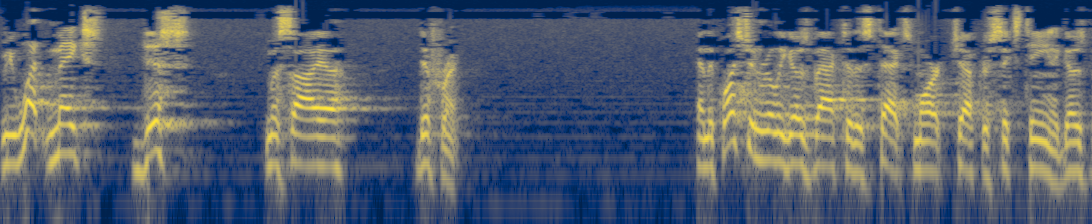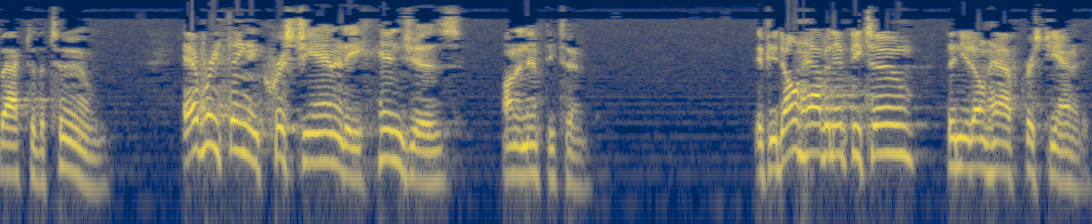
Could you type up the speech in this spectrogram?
I mean, what makes this Messiah different? And the question really goes back to this text, Mark chapter 16. It goes back to the tomb. Everything in Christianity hinges on an empty tomb. If you don't have an empty tomb, then you don't have Christianity.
